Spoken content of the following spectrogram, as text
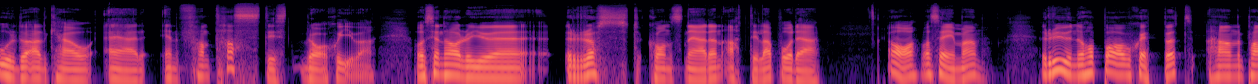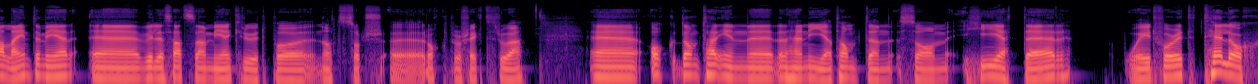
Urdo Adkao är en fantastiskt bra skiva. Och sen har du ju eh, röstkonstnären Attila på det. Ja, vad säger man? Rune hoppade av skeppet. Han pallade inte mer, eh, ville satsa mer krut på något sorts eh, rockprojekt tror jag. Eh, och de tar in eh, den här nya tomten som heter, wait for it, Teloch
